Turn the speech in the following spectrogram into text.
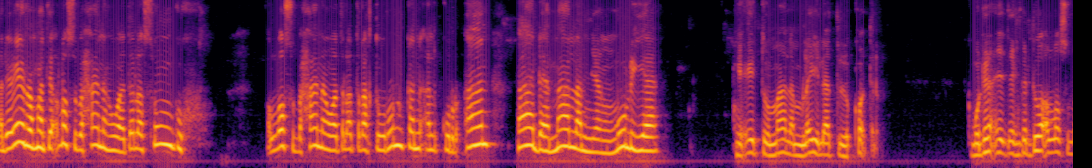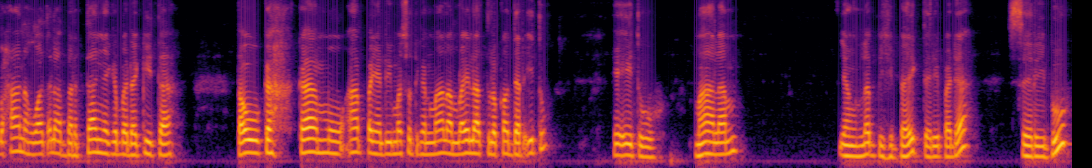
Hadirin rahmati Allah Subhanahu wa taala sungguh Allah Subhanahu wa taala telah turunkan Al-Qur'an pada malam yang mulia yaitu malam Lailatul Qadar. Kemudian ayat yang kedua Allah Subhanahu wa taala bertanya kepada kita, tahukah kamu apa yang dimaksud dengan malam Lailatul Qadar itu? Yaitu malam yang lebih baik daripada seribu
